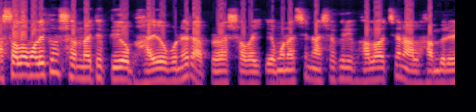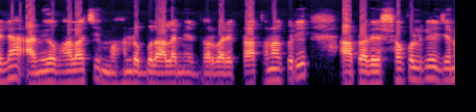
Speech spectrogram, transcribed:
আসসালামু আলাইকুম, সম্মানিত প্রিয় ভাই ও বোনের, আপনারা সবাই কেমন আছেন? আশা করি ভালো আছেন। আলহামদুলিল্লাহ, আমিও ভালো আছি। মহান রব্বুল আলমীর দরবারে প্রার্থনা করি, আপনাদের সকলকে যেন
